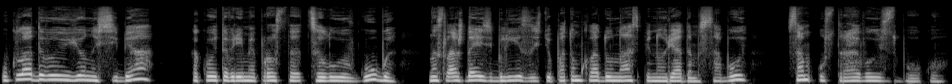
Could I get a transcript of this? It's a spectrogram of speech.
Укладываю ее на себя, какое-то время просто целую в губы, наслаждаясь близостью, потом кладу на спину рядом с собой, сам устраиваюсь сбоку.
